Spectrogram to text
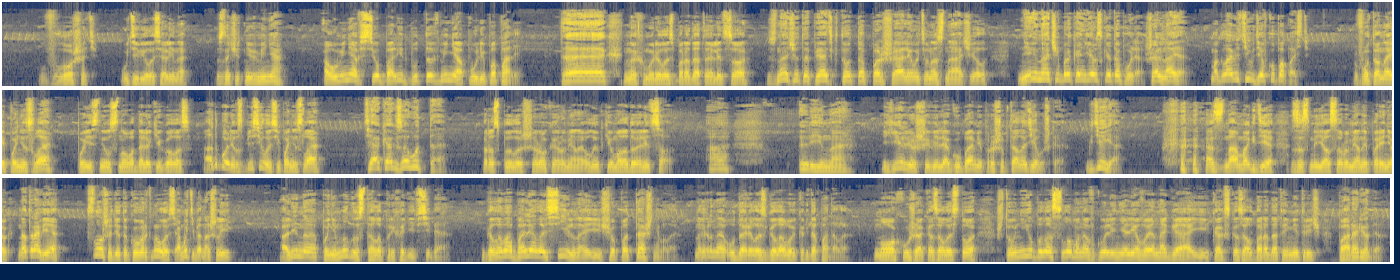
«В лошадь?» — удивилась Алина. «Значит, не в меня. А у меня все болит, будто в меня пули попали». «Так», — нахмурилось бородатое лицо, — «значит, опять кто-то пошаливать у нас начал. Не иначе браконьерская эта пуля, шальная. Могла ведь и в девку попасть». «Вот она и понесла», — пояснил снова далекий голос. От боли взбесилась и понесла. «Тебя как зовут-то?» Расплылось широкой румяной улыбки молодое лицо. «А... Лина...» Еле шевеля губами прошептала девушка. «Где я?» «Ха-ха, знамо где!» – засмеялся румяный паренек. «На траве! С лошади ты кувыркнулась, а мы тебя нашли!» Алина понемногу стала приходить в себя. Голова болела сильно и еще подташнивала. Наверное, ударилась головой, когда падала. Но хуже оказалось то, что у нее была сломана в голени левая нога и, как сказал бородатый Митрич, пара ребер.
